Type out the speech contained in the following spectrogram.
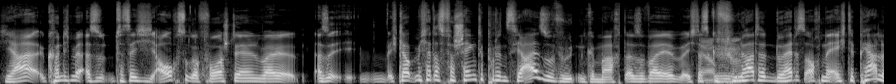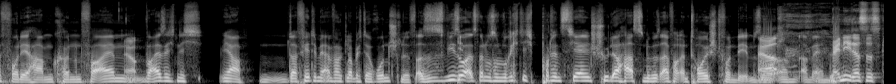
Ja, könnte ich mir also tatsächlich auch sogar vorstellen, weil, also ich glaube, mich hat das verschenkte Potenzial so wütend gemacht. Also, weil ich das ja. Gefühl hatte, du hättest auch eine echte Perle vor dir haben können. Und vor allem, ja. weiß ich nicht, ja, da fehlte mir einfach, glaube ich, der Rundschliff. Also, es ist wie so, als wenn du so einen richtig potenziellen Schüler hast und du bist einfach enttäuscht von dem, so ja. am, am, Ende. Benny, das ist,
